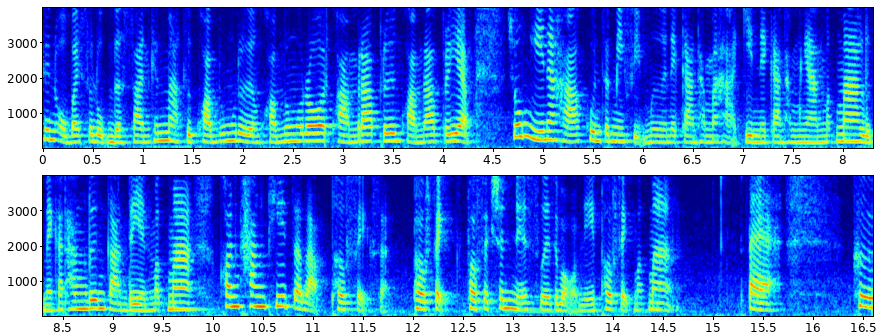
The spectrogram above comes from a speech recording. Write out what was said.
ขึ้นโอใบสรุป The Sun ขึ้นมาคือความรุ่งเรืองความรุ่งโรจน์ความราบรื่นความราบเรียบ ช่วงนี้นะคะ คุณจะมีฝีมือในการทำมาหากินในการทำงานมากๆ หรือแม้กระทั่งเรื่องการเรียนมากๆ ค่อนข้างที่จะแบบ perfect perfect perfectionist เลยจะบอกแบบนี้ perfect มากๆ แต่ คือ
